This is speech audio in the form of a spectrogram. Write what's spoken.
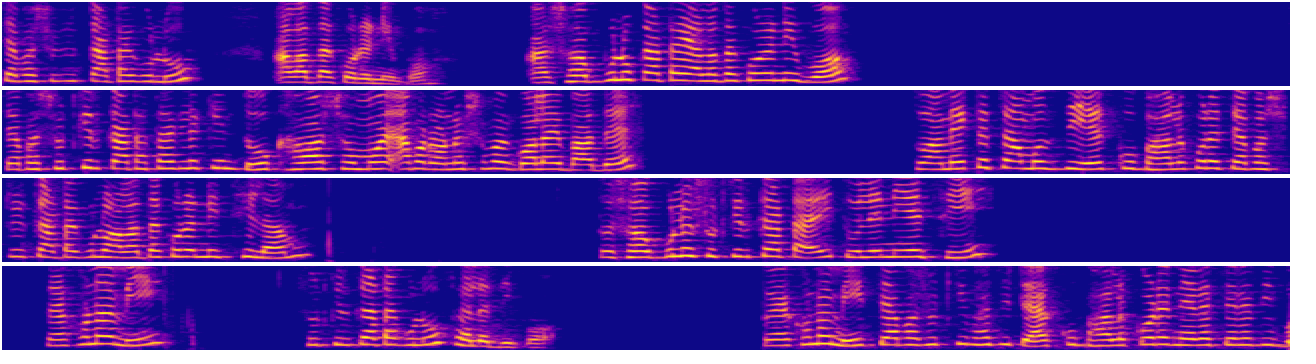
চেপাশুটির কাঁটাগুলো আলাদা করে নিব। আর সবগুলো কাটাই আলাদা করে নিব। চেপাশুটকির কাঁটা থাকলে কিন্তু খাওয়ার সময় আবার অনেক সময় গলায় বাঁধে। তো আমি একটা চামচ দিয়ে খুব ভালো করে চেপাশুটির কাঁটাগুলো আলাদা করে নিচ্ছিলাম। তো সবগুলো শুটকির কাঁটাই তুলে নিয়েছি। তো এখন আমি শুটকির কাঁটাগুলো ফেলে দিব। তো এখন আমি চাপা শুটকি ভাজিটা খুব ভালো করে নেড়ে চেড়ে দিব,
